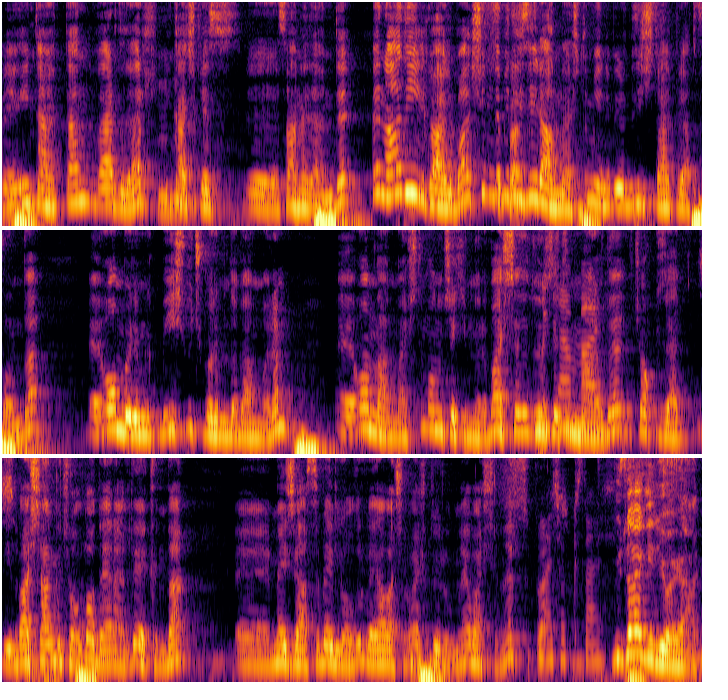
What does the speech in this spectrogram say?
e, internetten verdiler. Birkaç kez e, sahnelendi. Fena değil galiba. Şimdi Süper. bir diziyle anlaştım. Yeni bir dijital platformda. E, 10 bölümlük bir iş. 3 bölümde ben varım. E, onunla anlaştım. Onun çekimleri başladı. Dün setim Mükemmel. vardı. Çok güzel bir başlangıç oldu. O da herhalde yakında e, mecrası belli olur ve yavaş yavaş duyurulmaya başlanır. Ay çok güzel. Güzel gidiyor yani.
